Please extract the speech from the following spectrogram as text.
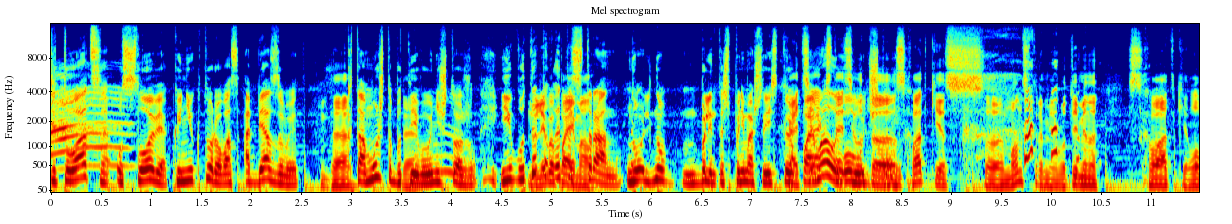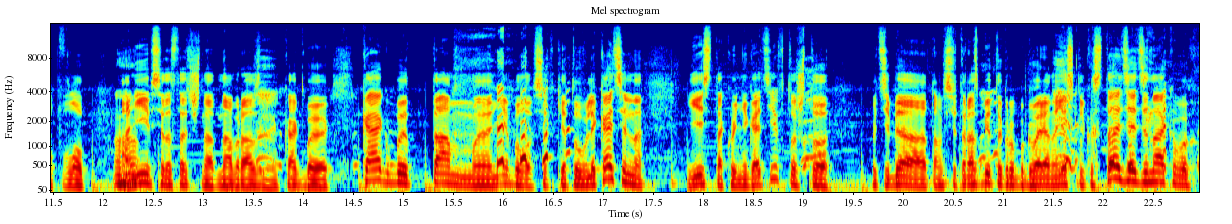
Ситуация, условия, конъюнктура вас обязывает Да. к тому, чтобы Да. ты его уничтожил. И вот Ну, это, это поймал. странно. Ну, ну, блин, ты же понимаешь, что если ты его поймал, кстати, его вот, э, уничтожат. схватки с э, монстрами, вот именно схватки лоб в лоб, Ага. они все достаточно однообразные. Как бы, как бы там э, не было все-таки это увлекательно, есть такой негатив, то что у тебя там все это разбито, грубо говоря, на несколько стадий одинаковых.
